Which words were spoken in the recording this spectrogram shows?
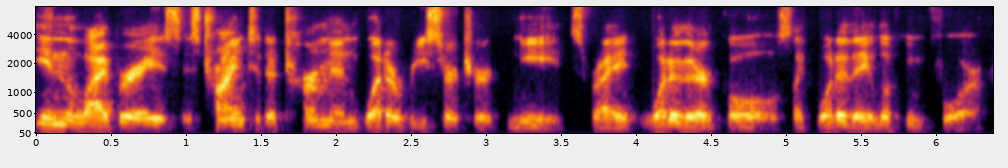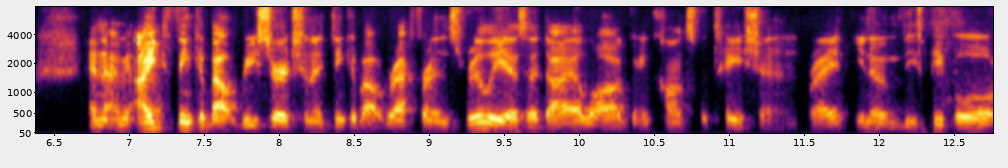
in the libraries is trying to determine what a researcher needs, right? What are their goals? Like, what are they looking for? And I mean, I think about research and I think about reference really as a dialogue and consultation, right? You know, these people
